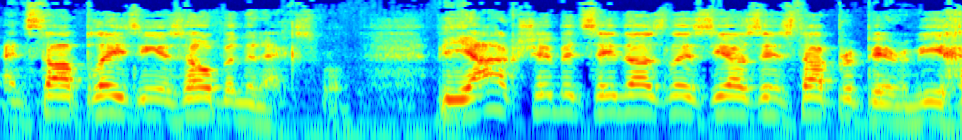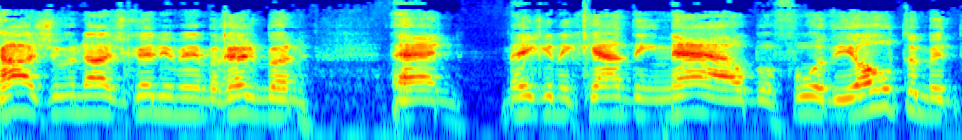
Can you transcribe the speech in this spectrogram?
and start placing his hope in the next world. And start preparing. And make an accounting now before the ultimate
